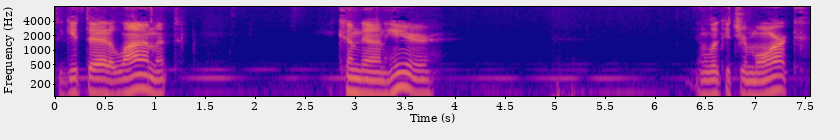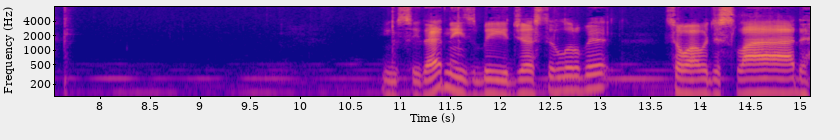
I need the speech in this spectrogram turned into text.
to get that alignment, you come down here and look at your mark. You can see that needs to be adjusted a little bit. So I would just slide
